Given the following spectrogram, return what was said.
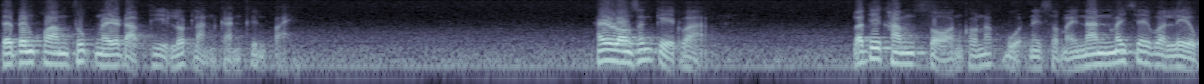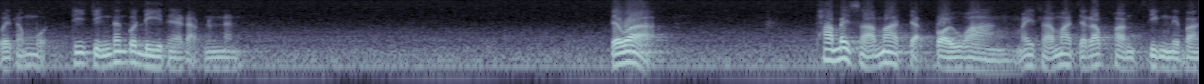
แต่เป็นความทุกข์ในระดับที่ลดหลั่นกันขึ้นไป ให้เราลองสังเกตว่า และที่คำสอนของนักบวชในสมัยนั้น ไม่ใช่ว่าเลวไปทั้งหมด ที่จริงท่านก็ดีในระดับนั้น ๆ แต่ว่าถ้าไม่สามารถจะปล่อยวาง ไม่สามารถจะรับความจริงในบาง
